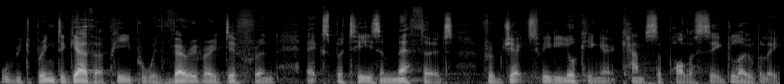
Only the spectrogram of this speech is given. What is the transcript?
will be to bring together people with very, very different expertise and methods for objectively looking at cancer policy globally.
